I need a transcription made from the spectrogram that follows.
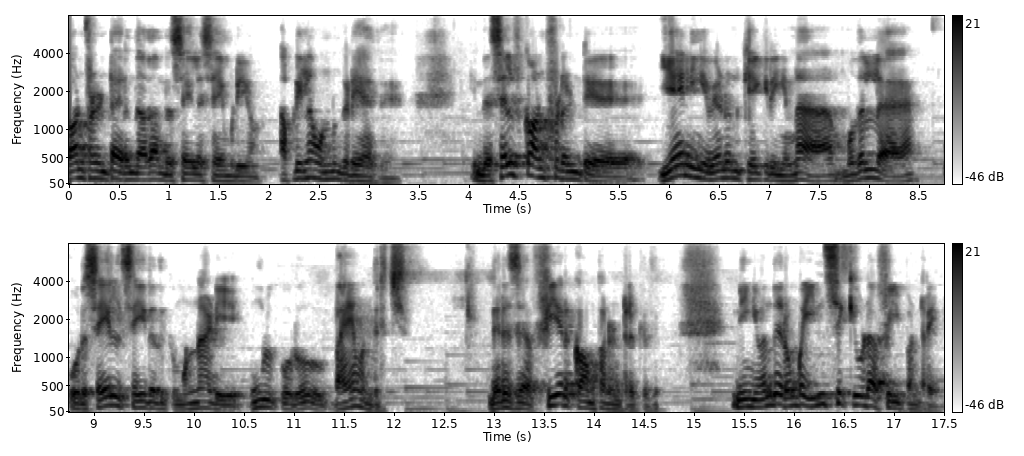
கான்ஃபிடென்ட்டாக இருந்தால் தான் அந்த செயலை செய்ய முடியும். அப்படிலாம் ஒன்றும் கிடையாது. இந்த செல்ஃப் கான்ஃபிடென்ட்டு ஏன் நீங்கள் வேணும்னு கேட்குறீங்கன்னா முதல்ல ஒரு செயல் செய்கிறதுக்கு முன்னாடி உங்களுக்கு ஒரு பயம் வந்துருச்சு. There is a fear component இருக்குது. நீங்கள் வந்து ரொம்ப இன்செக்யூர்டாக ஃபீல் பண்ணுறீங்க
